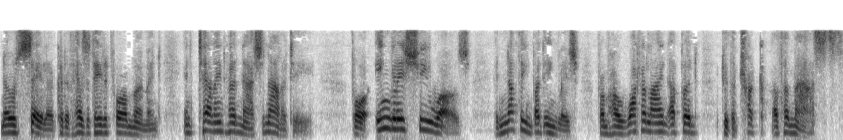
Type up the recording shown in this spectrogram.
no sailor could have hesitated for a moment in telling her nationality. For English she was, and nothing but English from her waterline upward to the truck of her masts.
